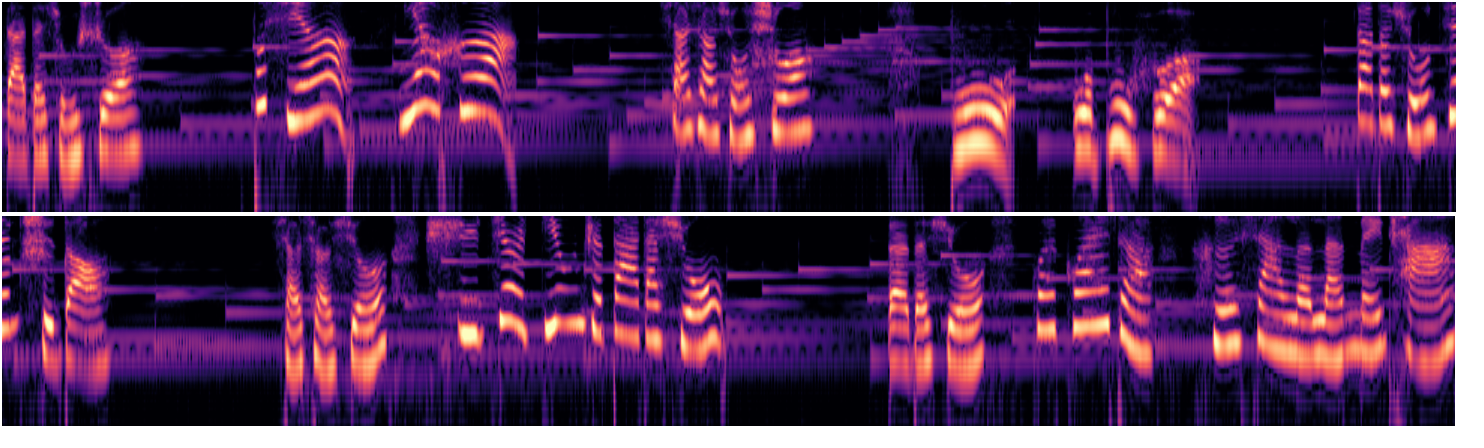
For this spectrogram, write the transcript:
大大熊说：“不行，你要喝。”小小熊说：“不，我不喝。”大大熊坚持道。小小熊使劲儿盯着大大熊，大大熊乖乖的喝下了蓝莓茶，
